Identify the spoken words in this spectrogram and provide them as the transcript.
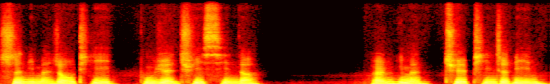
是你们肉体不愿去行的，而你们却凭着灵，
